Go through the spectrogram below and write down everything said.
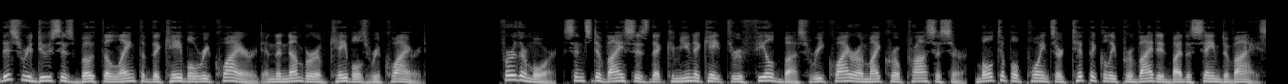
This reduces both the length of the cable required and the number of cables required. Furthermore, since devices that communicate through fieldbus require a microprocessor, multiple points are typically provided by the same device.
